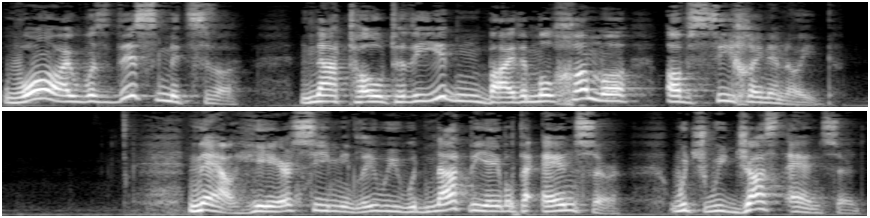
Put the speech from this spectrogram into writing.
why was this mitzvah not told to the Yidden by the Mulchama of Sichon and Oig? Now, here, seemingly, we would not be able to answer, which we just answered,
